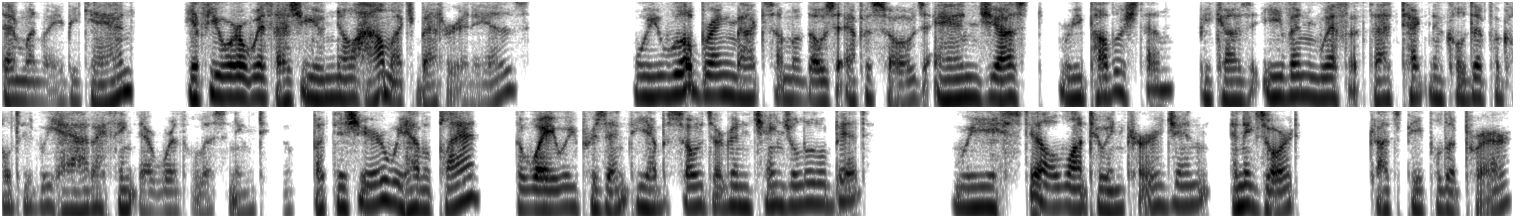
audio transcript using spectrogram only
than when we began. If you were with us, you know how much better it is we will bring back some of those episodes and just republish them because even with the technical difficulties we had, I think they're worth listening to. But this year we have a plan. The way we present the episodes are going to change a little bit. We still want to encourage and, and exhort God's people to prayer.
